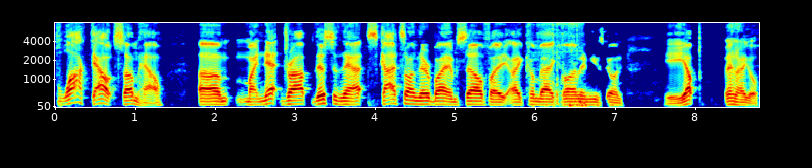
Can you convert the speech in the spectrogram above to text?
blocked out somehow. Um, my net dropped, this and that. Scott's on there by himself. I I come back on and he's going, "Yep." And I go,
